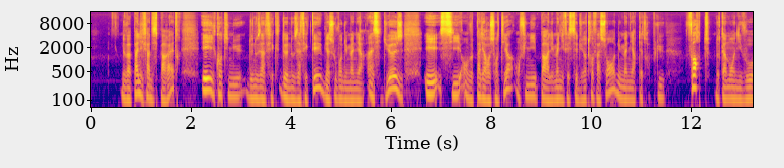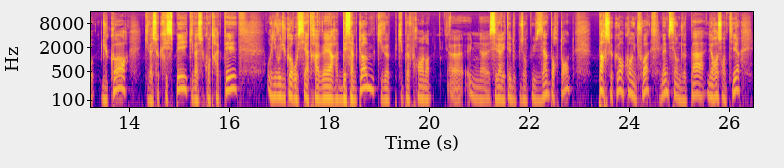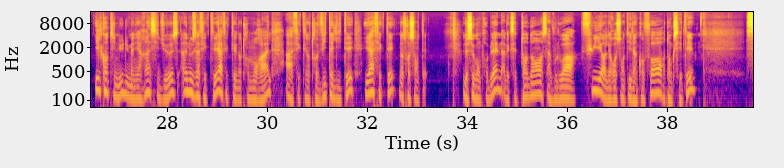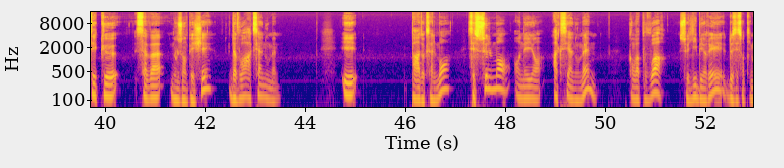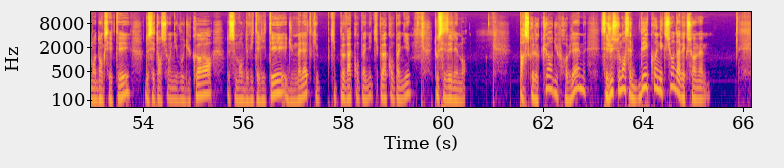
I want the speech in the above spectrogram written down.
ne va pas les faire disparaître et ils continuent de nous, affecter, bien souvent d'une manière insidieuse. Et si on ne veut pas les ressentir, on finit par les manifester d'une autre façon, d'une manière peut-être plus forte, notamment au niveau du corps, qui va se crisper, qui va se contracter, au niveau du corps aussi à travers des symptômes qui, qui peuvent prendre euh, une sévérité de plus en plus importante, parce que, encore une fois, même si on ne veut pas les ressentir, ils continuent d'une manière insidieuse à nous affecter, à affecter notre morale, à affecter notre vitalité et à affecter notre santé. Le second problème, avec cette tendance à vouloir fuir les ressentis d'inconfort, d'anxiété, c'est que ça va nous empêcher d'avoir accès à nous-mêmes. Et paradoxalement, c'est seulement en ayant accès à nous-mêmes qu'on va pouvoir se libérer de ces sentiments d'anxiété, de ces tensions au niveau du corps, de ce manque de vitalité et du mal-être qui, peuvent peut accompagner tous ces éléments. Parce que le cœur du problème, c'est justement cette déconnexion d'avec soi-même.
